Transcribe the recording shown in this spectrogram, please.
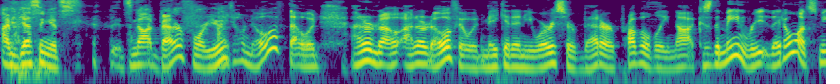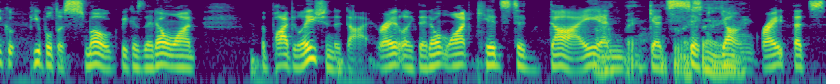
I'm guessing it's it's not better for you. I don't know if that would. I don't know. I don't know if it would make it any worse or better. Probably not, because the main re- they don't want sme- people to smoke because they don't want the population to die, right? Like they don't want kids to die and get that's what they sick say, young, right? That's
